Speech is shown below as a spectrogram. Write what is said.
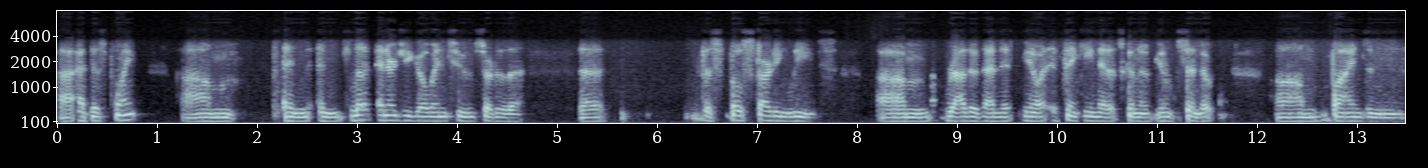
uh, at this point, um, and and let energy go into sort of the the, the those starting leaves um, rather than it, you know, thinking that it's going to you know send out um, vines and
